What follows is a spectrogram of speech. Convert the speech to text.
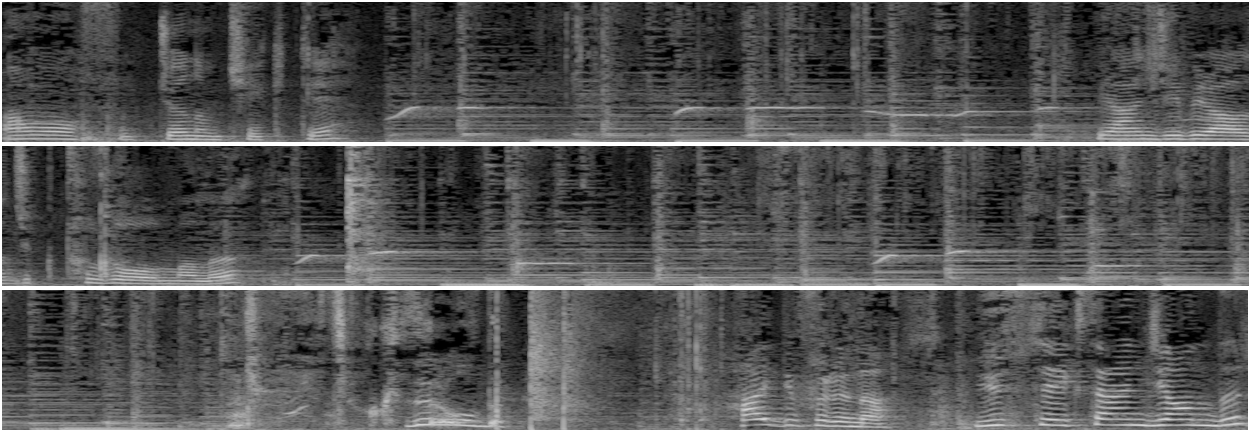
Ama olsun canım çekti. Bence birazcık tuz olmalı. Çok güzel oldu. Haydi fırına. 180 candır.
